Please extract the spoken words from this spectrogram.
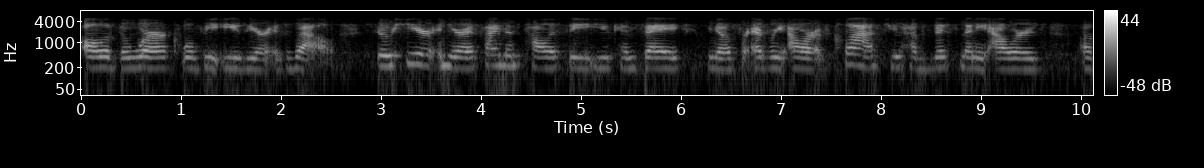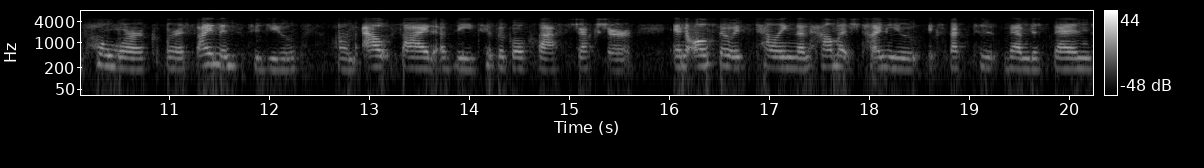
all of the work will be easier as well. So here in your assignments policy, you can say, you know, for every hour of class, you have this many hours of homework or assignments to do um, outside of the typical class structure. And also it's telling them how much time you expect to, them to spend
